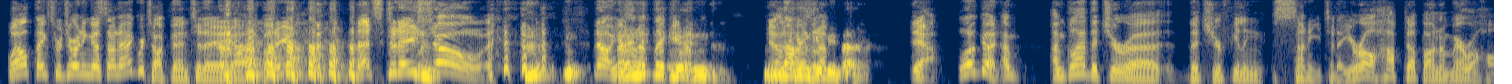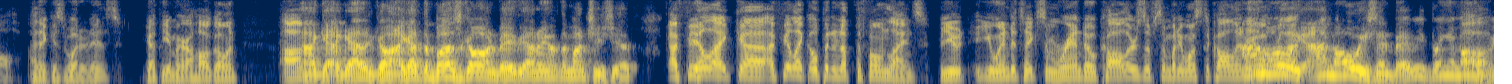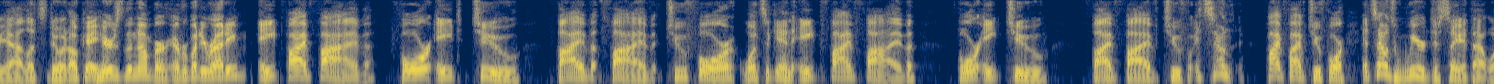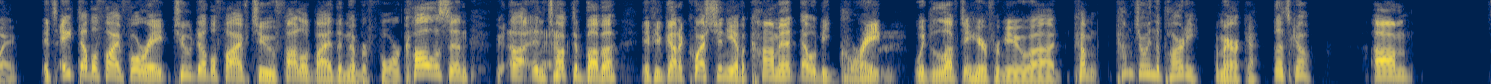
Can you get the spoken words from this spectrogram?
well, thanks for joining us on AgriTalk then today, uh, buddy. That's today's show. no, here's I what I'm thinking. Yeah, nothing could be better. Yeah. Well, good. I'm I'm glad that you're uh that you're feeling sunny today. You're all hopped up on Amerihall, I think is what it is. You got the Amerihall going. Um, I, got, I got it going. I got the buzz going, baby. I don't have the munchies yet. I feel like uh, I feel like opening up the phone lines. Are you you in to take some rando callers if somebody wants to call in? I'm always, I'm always in, baby. Bring him on. Oh yeah, let's do it. Okay, here's the number. Everybody ready? 855 482 5524. Once again, 855 482 5524. It sounds 5524. It sounds weird to say it that way. It's eight double five four eight two double five two, followed by the number four. Call us in uh, and talk to Bubba. If you've got a question, you have a comment, that would be great. We'd love to hear from you. Uh, come, come join the party, America. Let's go. Um,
